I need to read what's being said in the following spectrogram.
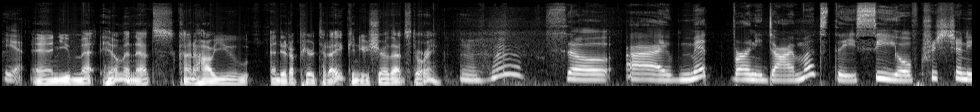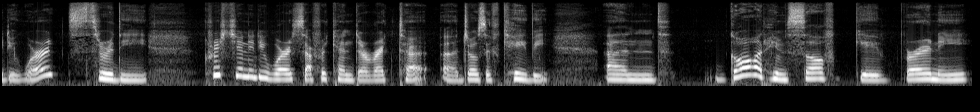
Yeah. And you met him, and that's kind of how you ended up here today. Can you share that story? Mm-hmm. So I met Bernie Diamond, the CEO of Christianity Works, through the Christianity Works African director, uh, Joseph KB. And God Himself gave Bernie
